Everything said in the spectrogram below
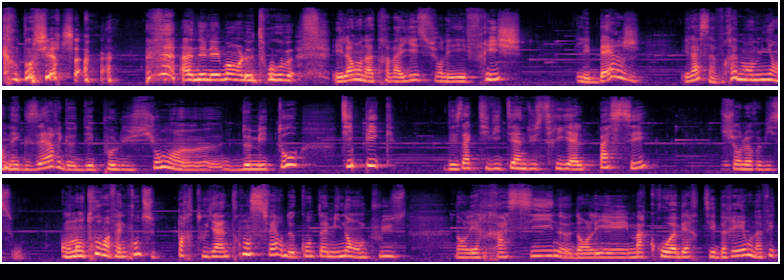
Quand on cherche un, un élément, on le trouve. Et là, on a travaillé sur les friches, les berges. Et là, ça a vraiment mis en exergue des pollutions euh, de métaux typique des activités industrielles passées sur le ruisseau. On en trouve en fin de compte partout. Il y a un transfert de contaminants en plus dans les racines, dans les macro-invertébrés. On a fait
